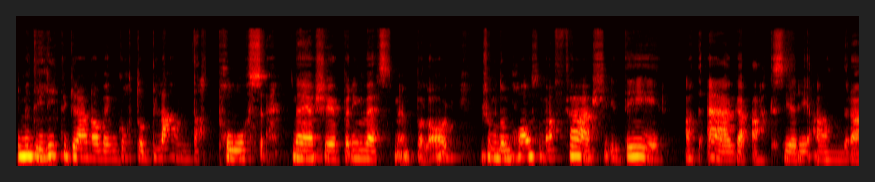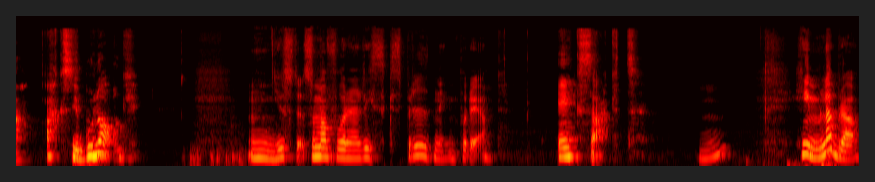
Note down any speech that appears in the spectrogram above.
Men det är lite grann av en gott och blandat påse när jag köper investmentbolag. Eftersom de har som affärsidé att äga aktier i andra aktiebolag. Mm, just det, så man får en riskspridning på det. Exakt. Mm. Himla bra.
